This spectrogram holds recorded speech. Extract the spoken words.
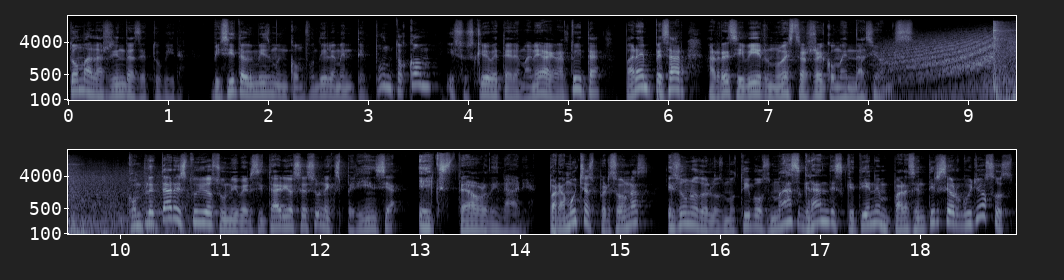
Toma las riendas de tu vida. Visita hoy mismo inconfundiblemente.com y suscríbete de manera gratuita para empezar a recibir nuestras recomendaciones. Completar estudios universitarios es una experiencia extraordinaria. Para muchas personas es uno de los motivos más grandes que tienen para sentirse orgullosos.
